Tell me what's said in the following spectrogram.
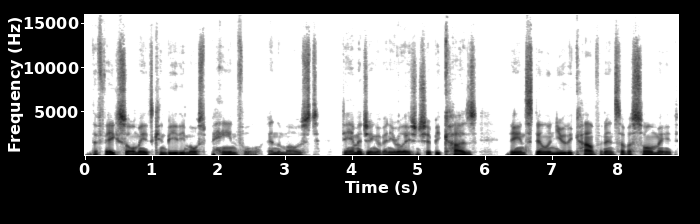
the fake soulmates can be the most painful and the most damaging of any relationship because they instill in you the confidence of a soulmate.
